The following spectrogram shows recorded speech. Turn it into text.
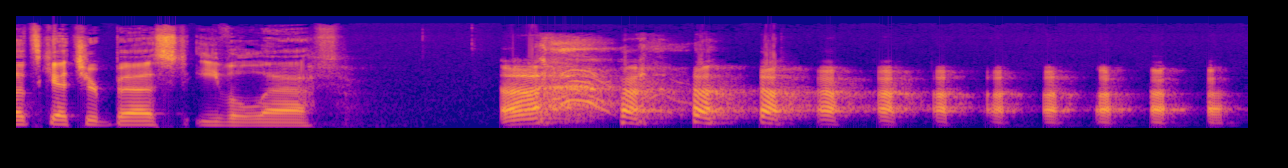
Let's get your best evil laugh.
